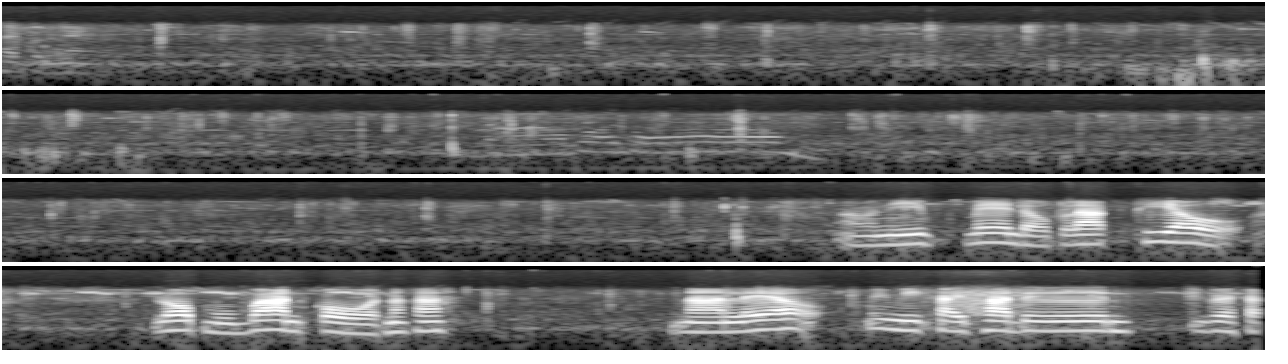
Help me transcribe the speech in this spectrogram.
ใช้ตุนไง อ่า วันนี้แม่ดอกรักเที่ยวรอบหมู่บ้านกอนนะคะ นานแล้วไม่มีใครพาเดินไม่มีใคร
